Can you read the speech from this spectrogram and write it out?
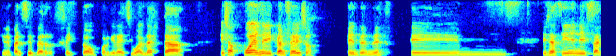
que me parece perfecto, porque la desigualdad está, ellas pueden dedicarse a eso, ¿entendés? Eh, ellas tienen esa,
